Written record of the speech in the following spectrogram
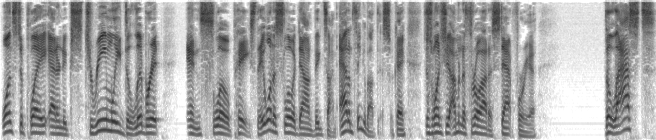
wants to play at an extremely deliberate and slow pace. They want to slow it down big time. Adam, think about this, okay? Just want you, I'm going to throw out a stat for you. The last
